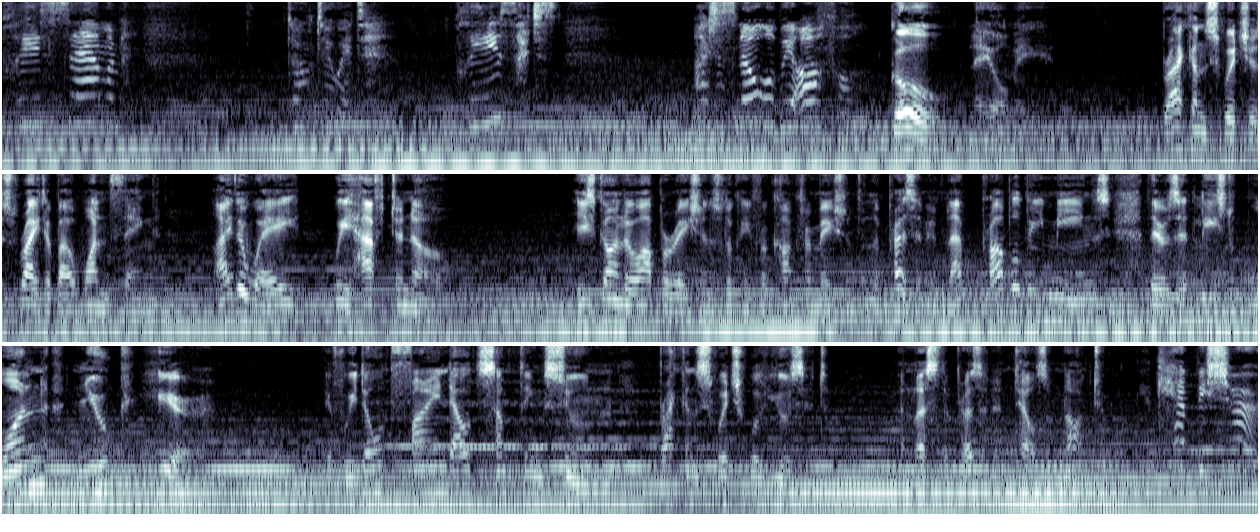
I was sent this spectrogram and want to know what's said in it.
Please, Sam. I'm- Don't do it. Please, I just. I just know it will be awful. Go, Naomi. Brackenswitch is right about one thing. Either way, we have to know. He's gone to operations looking for confirmation from the president. And that probably means there's at least one nuke here. If we don't find out something soon, Brackenswitch will use it. Unless the president tells him not to. You can't be sure.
